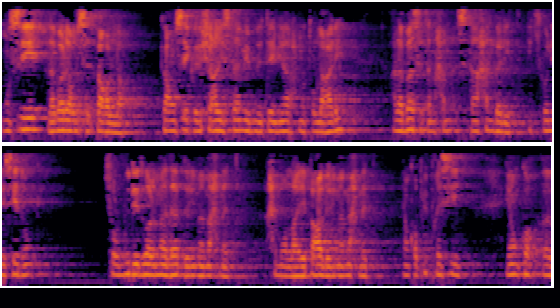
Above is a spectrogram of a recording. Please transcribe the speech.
on sait la valeur de cette parole-là. Car on sait que Cheikh al-Islam ibn Taymiyyah, à la base c'est un, un Hanbalite, et qui connaissait donc sur le bout des doigts le madhab de l'imam Ahmed, les paroles de l'imam Ahmed, et encore plus précis, et encore euh,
